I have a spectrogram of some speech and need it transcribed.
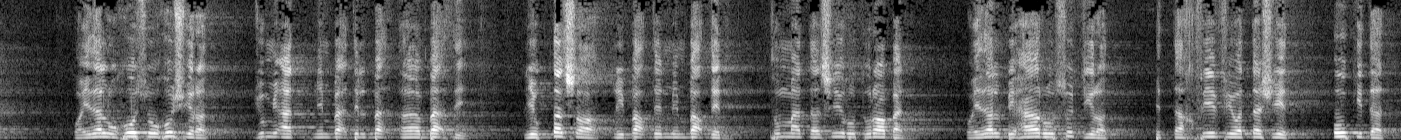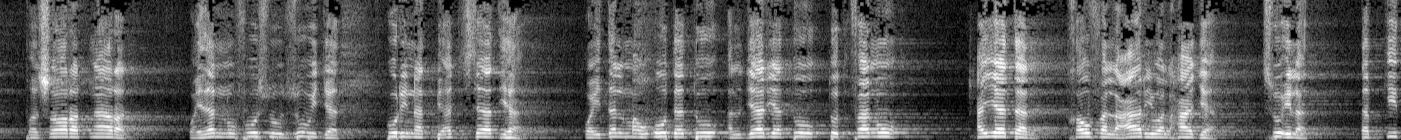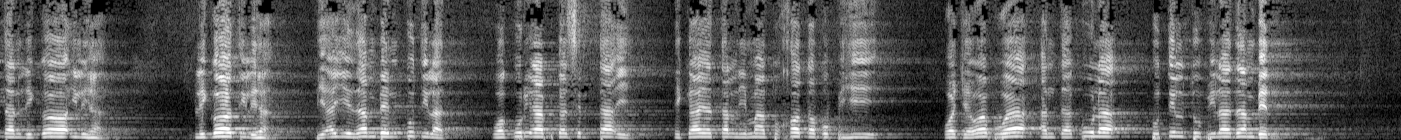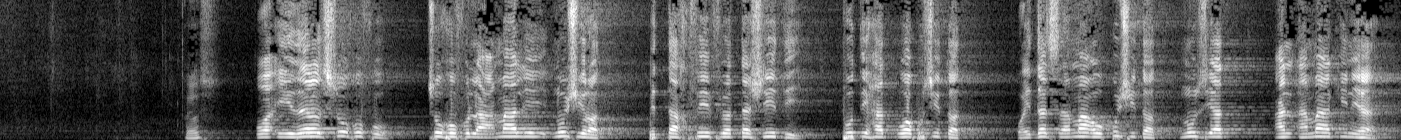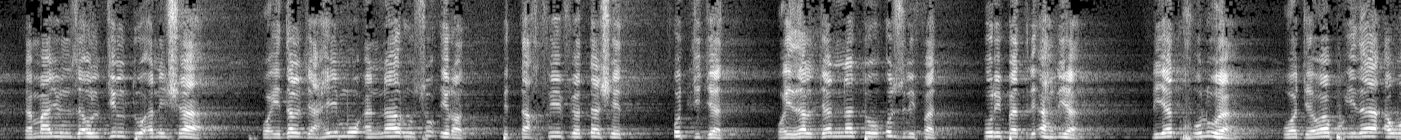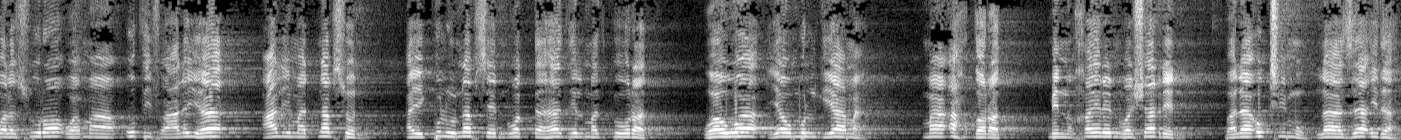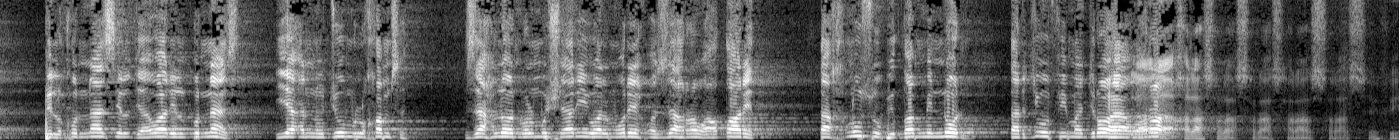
وإذا الوحوش حشرت جمعت من بعد البعث ليقتصى لبعض من بعض ثم تسير ترابا. وإذا البحار سجرت بالتخفيف والتشديد أوكدت فصارت نارا. وإذا النفوس زوجت قرنت بأجسادها. وإذا الموءودة الجارية تدفن hayatan khaufal ari wal haja su'ilat tabkitan liqailiha liqatiliha bi ayyi dhanbin kutilat wa quri'a bi kasirta'i hikayatan lima tukhatabu bihi wa jawabuha an taqula kutiltu bila dhanbin terus wa idzal suhufu suhuful a'mali nushirat bitakhfif wa tashdidi futihat wa busitat وإذا السماء كشطت نزيت عن أماكنها كما ينزع الجلد أن يشاء وإذا الجحيم النار سئرت بالتخفيف والتشد أججت وإذا الجنة أزلفت قربت لأهلها ليدخلوها وجواب إذا أول سورة وما أضف عليها علمت نفس أي كل نفس وقت هذه المذكورات وهو يوم القيامة ما أحضرت من خير وشر fala uksimu la zaidah bil khunnasil jawaril kunnas ya an-nujumul khams zahlun wal musyari wal murih wal zahra wa atarid takhlusu bi dhammin nun tarji'u fi majraha wa ra. Khalas khalas khalas khalas khalas fi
